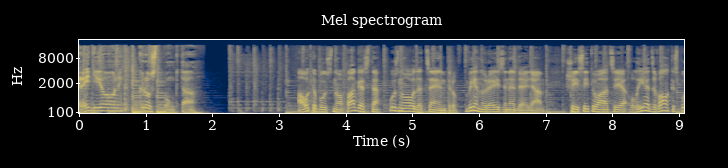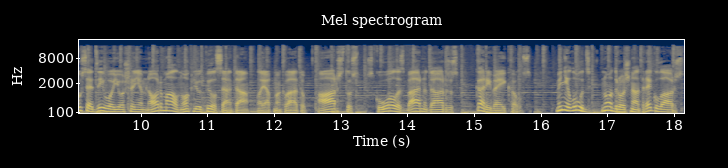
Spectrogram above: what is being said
Reģioni krustpunktā. Autobus no pagasta uz novada centru vienu reizi nedēļā. Šī situācija liedza Valkas pusē dzīvojošajiem normāli nokļūt pilsētā, lai apmeklētu ārstus, skolas, bērnu dārzus, kā arī veikalus. Viņi lūdz nodrošināt regulārus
